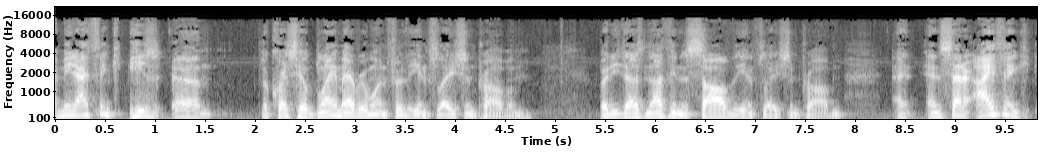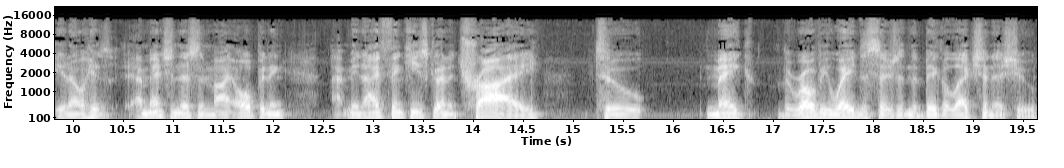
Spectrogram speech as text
I mean, I think he's, um, of course, he'll blame everyone for the inflation problem, but he does nothing to solve the inflation problem. And, and Senator, I think you know his. I mentioned this in my opening. I mean, I think he's going to try to make the Roe v. Wade decision the big election issue,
